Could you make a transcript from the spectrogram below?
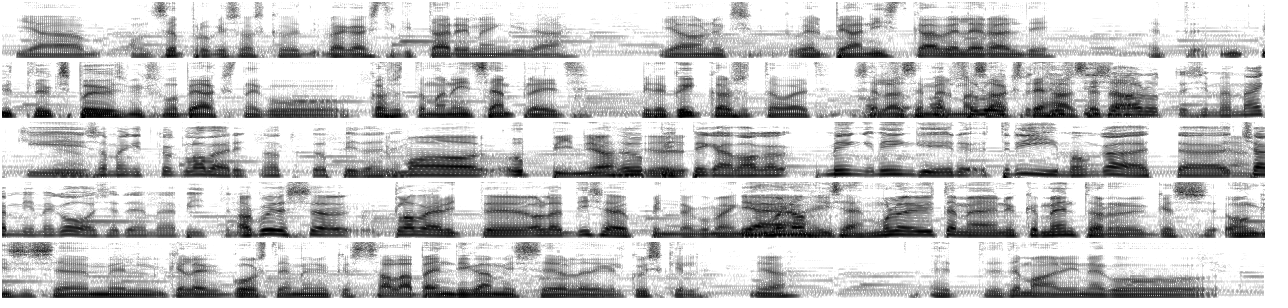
ja on sõpru, kes oskavad väga hästi kitarri mängida ja on üks veel pianist ka veel eraldi. Et ütle üks põhjus, miks ma peaks nagu kasutama neid sample eid, mida kõik kasutavad, selle asemel ma saaks teha just seda. arutasime, Maci Jaa., sa mängid ka klaverit natuke, õpid onju? ma õpin jah. õpid pigem, aga mingi, mingi dream on ka, et äh, Jaa. jam ime koos ja teeme biite. aga kuidas sa klaverit eh, oled ise õppinud nagu mängima ja või noh, ise, mul oli ütleme niisugune mentor, kes ongi siis äh, meil, kellega koos teeme niisugust salabändi ka, mis ei ole tegelikult kuskil. et tema oli nagu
